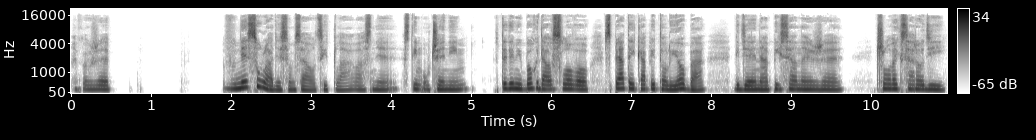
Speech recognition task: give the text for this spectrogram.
Akože v nesúlade som sa ocitla vlastne s tým učením. Vtedy mi Boh dal slovo z 5. kapitoly Joba, kde je napísané, že človek sa rodí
